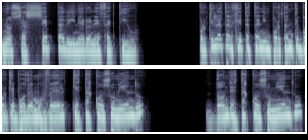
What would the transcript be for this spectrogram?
no se acepta dinero en efectivo. ¿Por qué la tarjeta es tan importante? Porque podemos ver qué estás consumiendo, dónde estás consumiendo,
